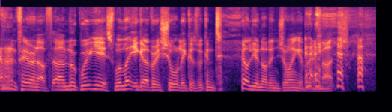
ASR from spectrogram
Fair enough. Um, look, we, yes, we'll let you go very shortly because we can tell you're not enjoying it very much.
